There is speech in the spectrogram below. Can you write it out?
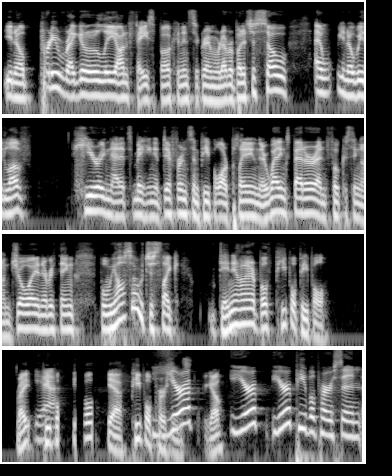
you know pretty regularly on facebook and instagram or whatever but it's just so and you know we love hearing that it's making a difference and people are planning their weddings better and focusing on joy and everything but we also just like danielle and i are both people people right Yeah. people people yeah people persons You're a- there we go You're a, you're a people person.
